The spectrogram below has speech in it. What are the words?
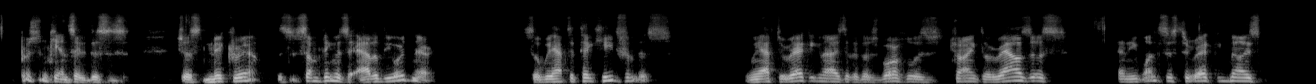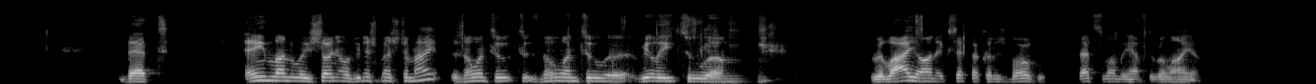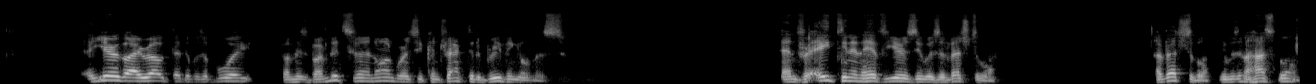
A person can't say this is just mikra. This is something that's out of the ordinary. So we have to take heed from this. We have to recognize that the Baruch Hu is trying to arouse us, and He wants us to recognize that there's no one to, to there's no one to uh, really to um, rely on except Hakadosh Baruch Hu. That's the one we have to rely on. A year ago, I wrote that there was a boy from his bar mitzvah and onwards, he contracted a breathing illness. And for 18 and a half years, he was a vegetable. A vegetable. He was in a hospital.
